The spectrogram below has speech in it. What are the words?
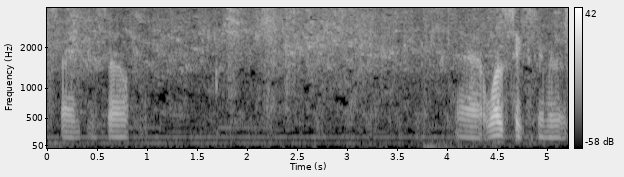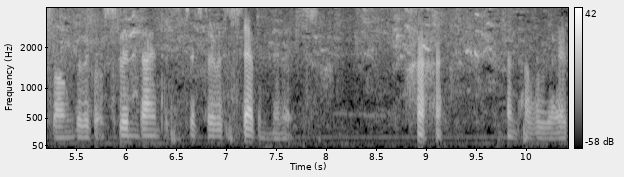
Same himself. Yeah, it was 16 minutes long, but it got slimmed down to just over 7 minutes. another red.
